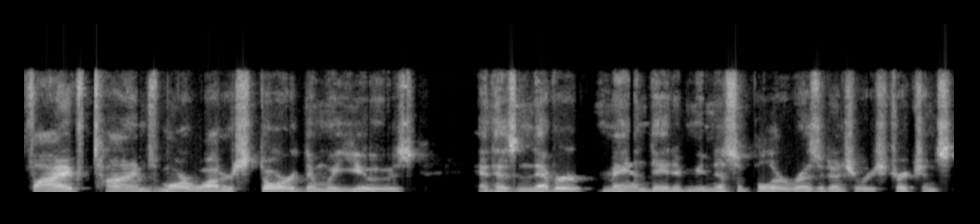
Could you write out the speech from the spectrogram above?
five times more water stored than we use and has never mandated municipal or residential restrictions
